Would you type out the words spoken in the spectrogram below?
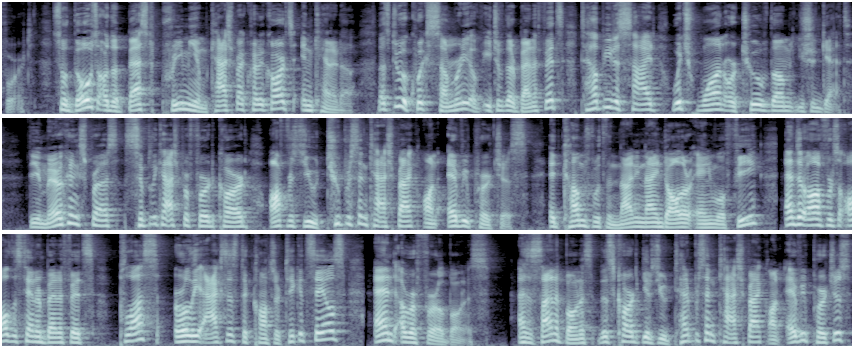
for it. So, those are the best premium cashback credit cards in Canada. Let's do a quick summary of each of their benefits to help you decide which one or two of them you should get. The American Express Simply Cash Preferred card offers you 2% cashback on every purchase. It comes with a $99 annual fee, and it offers all the standard benefits, plus early access to concert ticket sales and a referral bonus. As a sign up bonus, this card gives you 10% cashback on every purchase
